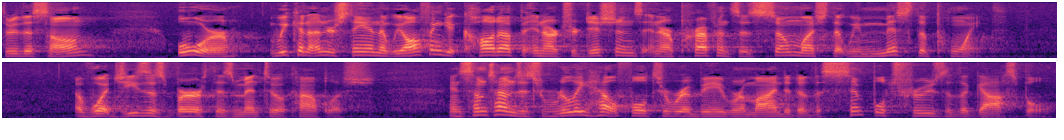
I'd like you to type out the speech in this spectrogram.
through this song, or we can understand that we often get caught up in our traditions and our preferences so much that we miss the point of what Jesus' birth is meant to accomplish. And sometimes it's really helpful to be reminded of the simple truths of the gospel,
